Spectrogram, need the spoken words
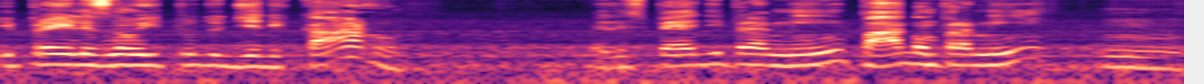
e para eles não ir todo dia de carro, eles pedem para mim, pagam para mim, um,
